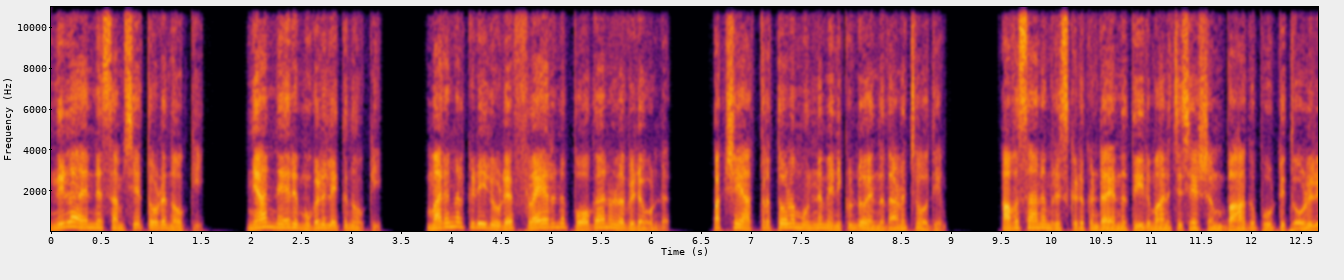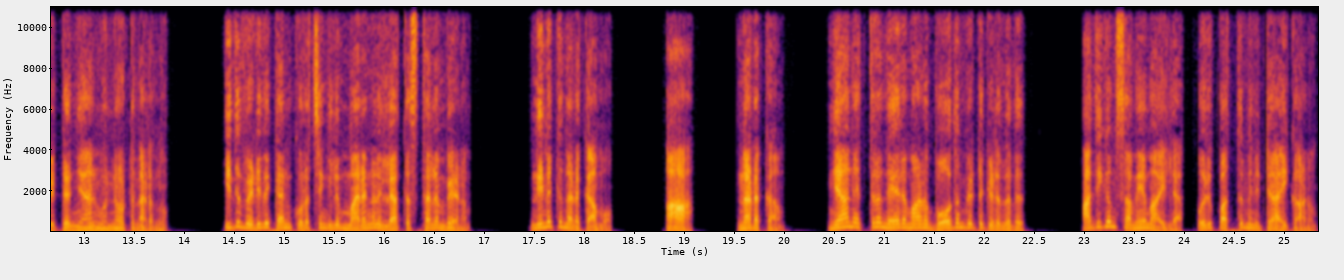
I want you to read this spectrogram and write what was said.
നിള എന്നെ സംശയത്തോടെ നോക്കി. ഞാൻ നേരെ മുകളിലേക്ക് നോക്കി. മരങ്ങൾക്കിടയിലൂടെ ഫ്ലെയറിന് പോകാനുള്ള വിടവുണ്ട്. പക്ഷേ അത്രത്തോളം ഉന്നം എനിക്കുണ്ടോ എന്നതാണ് ചോദ്യം. അവസാനം റിസ്ക് എടുക്കണ്ട എന്ന് തീരുമാനിച്ച ശേഷം ബാഗ് പൂട്ടി തോളിലിട്ട് ഞാൻ മുന്നോട്ട് നടന്നു. ഇത് വെടിവെക്കാൻ കുറച്ചെങ്കിലും മരങ്ങളില്ലാത്ത സ്ഥലം വേണം. നിനക്ക് നടക്കാമോ? ആ നടക്കാം. ഞാൻ എത്ര നേരമാണ് ബോധം കെട്ട് കിടന്നത്? അധികം സമയമായില്ല. ഒരു പത്ത് മിനിറ്റ് ആയി കാണും.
